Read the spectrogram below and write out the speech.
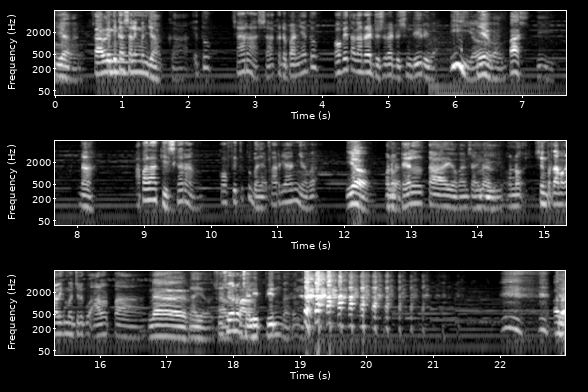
Iya kan? saling Ketika saling menjaga, itu saya rasa ke depannya tuh COVID akan redus-redus sendiri, Pak. iya Iya kan? pasti Nah, apalagi sekarang COVID itu banyak variannya, Pak. iya Ono bener. delta yo kan saiki. Ono sing pertama kali muncul iku alpha. bener Lah yo, susu ono jelly bean bareng. ono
